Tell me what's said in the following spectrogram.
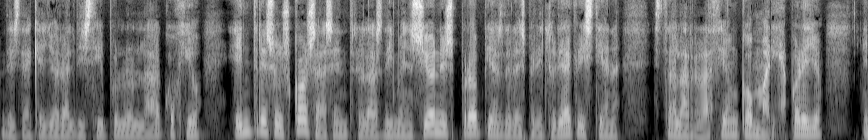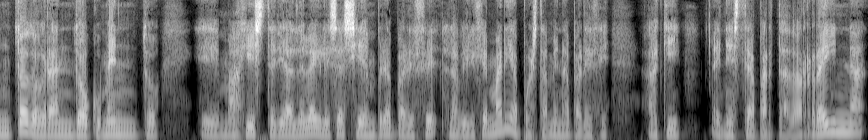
Desde aquella hora el discípulo la acogió. Entre sus cosas, entre las dimensiones propias de la espiritualidad cristiana, está la relación con María. Por ello, en todo gran documento eh, magisterial de la Iglesia siempre aparece la Virgen María, pues también aparece aquí en este apartado, Reina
